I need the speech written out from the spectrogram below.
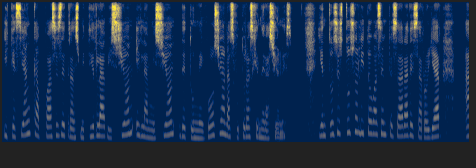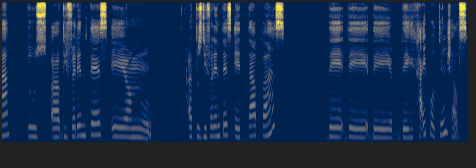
y que sean capaces de transmitir la visión y la misión de tu negocio a las futuras generaciones. Y entonces tú solito vas a empezar a desarrollar a tus diferentes, eh, a tus diferentes etapas de, de, de, high potentials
